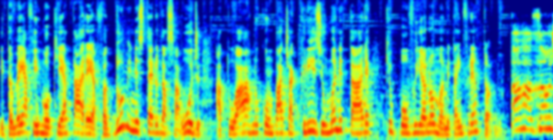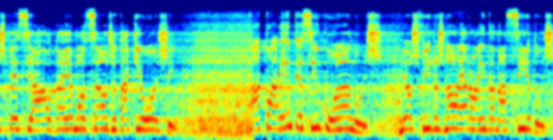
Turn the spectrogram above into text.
e também afirmou que é tarefa do Ministério da Saúde atuar no combate à crise humanitária que o povo Yanomami está enfrentando. A razão especial da emoção de estar aqui hoje. Há 45 anos, meus filhos não eram ainda nascidos,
